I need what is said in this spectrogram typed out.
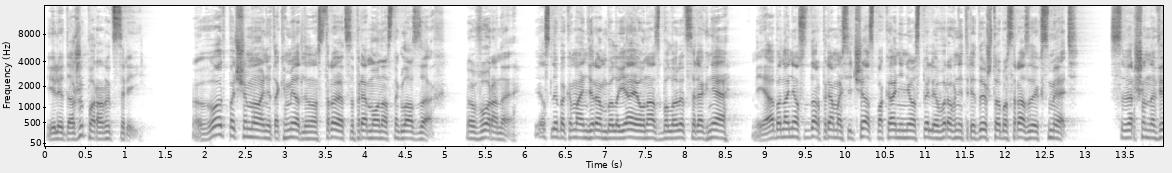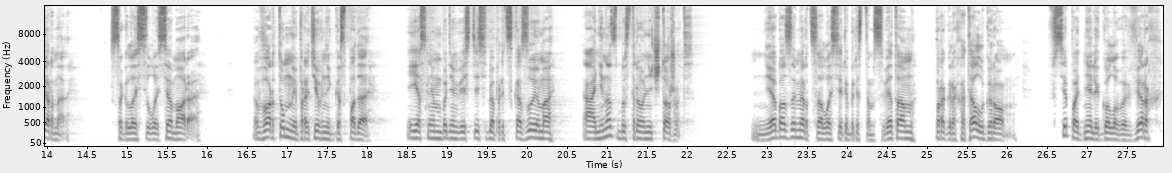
или даже пара рыцарей. Вот почему они так медленно строятся прямо у нас на глазах. Вороны, если бы командиром был я и у нас был рыцарь огня, я бы нанес удар прямо сейчас, пока они не успели выровнять ряды, чтобы сразу их смять. Совершенно верно, согласилась Амара. Ворт умный противник, господа. Если мы будем вести себя предсказуемо, они нас быстро уничтожат. Небо замерцало серебристым светом, прогрохотал гром. Все подняли головы вверх.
